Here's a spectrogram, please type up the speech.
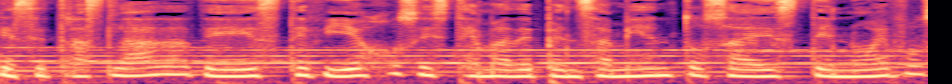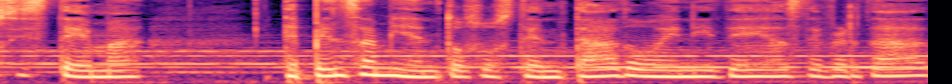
que se traslada de este viejo sistema de pensamientos a este nuevo sistema de pensamiento sustentado en ideas de verdad.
